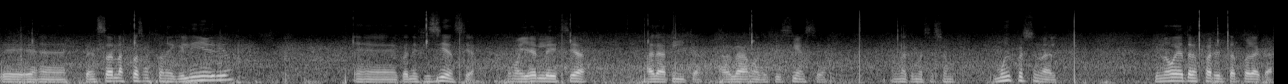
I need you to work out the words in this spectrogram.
de pensar las cosas con equilibrio, eh, con eficiencia. Como ayer le decía a la pita, hablábamos de eficiencia una conversación muy personal que no voy a transparentar por acá,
